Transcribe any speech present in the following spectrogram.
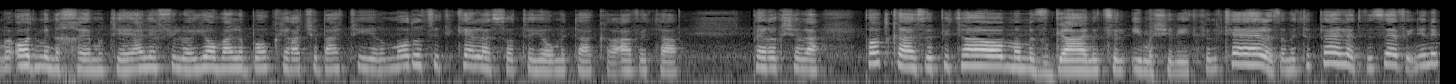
מאוד מנחם אותי. היה לי אפילו היום על הבוקר עד שבאתי, מאוד רציתי כן לעשות היום את ההקראה ואת הפרק של הפודקאסט, ופתאום המזגן אצל אימא שלי התקלקל, אז המטפלת וזה, ועניינים.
